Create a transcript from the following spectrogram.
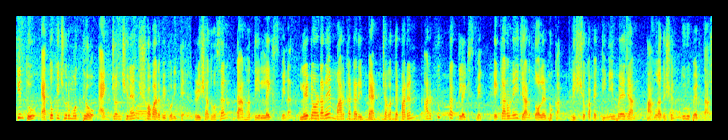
কিন্তু এত কিছুর মধ্যেও একজন ছিলেন সবার বিপরীতে। রিশাদ হোসেন ডানহাতি লেগ স্পিনার লেট অর্ডারে মার্কাটারি ব্যাট চালাতে পারেন আর টুকটাক লেগ স্পিন এ কারণেই যার দলে ঢোকা। বিশ্বকাপে তিনি হয়ে যান বাংলাদেশের তুরুপের দাস।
